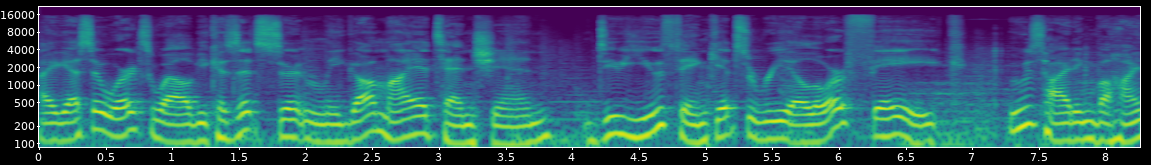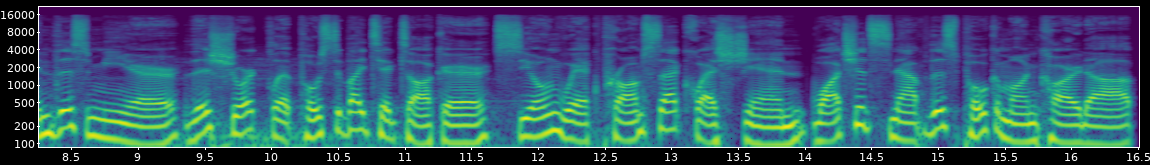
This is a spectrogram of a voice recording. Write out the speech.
I guess it worked well because it certainly got my attention. Do you think it's real or fake? Who's hiding behind this mirror? This short clip posted by TikToker Sion Wick prompts that question. Watch it snap this Pokemon card up.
